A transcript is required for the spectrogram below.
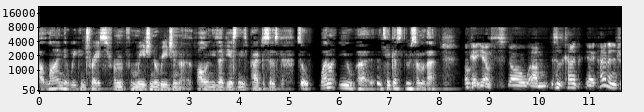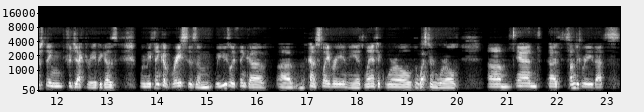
a line that we can trace from from region to region, uh, following these ideas and these practices. So why don't you uh, take us through some of that? Okay, yeah. So um, this is kind of uh, kind of an interesting trajectory because when we think of racism, we usually think of uh, kind of slavery in the Atlantic world, the Western world, um, and uh, to some degree, that's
